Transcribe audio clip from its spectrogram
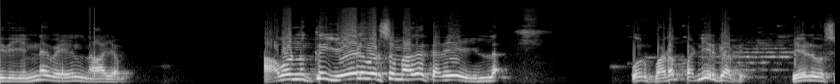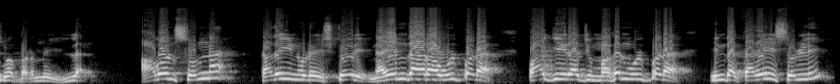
இது என்ன வேல் நியாயம் அவனுக்கு ஏழு வருஷமாக கதையே இல்லை. ஒரு படம் பண்ணியிருக்காப்பி ஏழு வருஷமா படமே இல்லை. அவன் சொன்ன கதையினுடைய ஸ்டோரி நயன்தாரா உள்பட பாக்கியராஜ் மகன் உள்பட இந்த கதையை சொல்லி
